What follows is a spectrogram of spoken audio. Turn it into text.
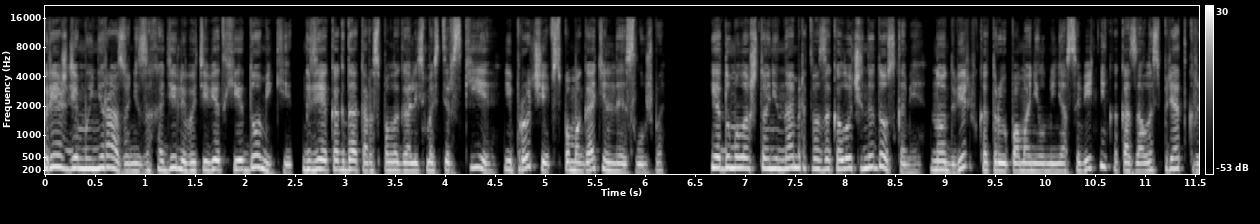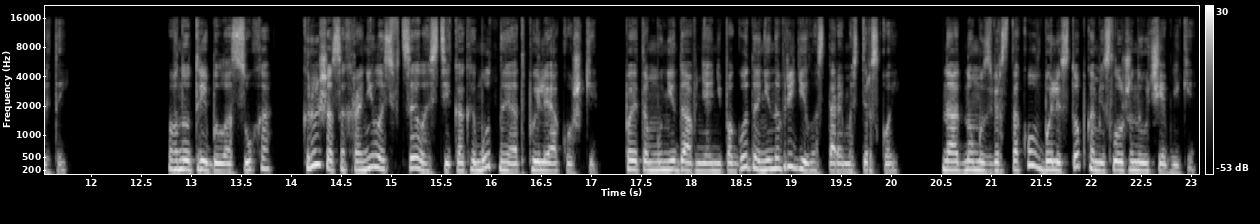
Прежде мы ни разу не заходили в эти ветхие домики, где когда-то располагались мастерские и прочие вспомогательные службы. Я думала, что они намертво заколочены досками, но дверь, в которую поманил меня советник, оказалась приоткрытой. Внутри было сухо, крыша сохранилась в целости, как и мутные от пыли окошки, поэтому недавняя непогода не навредила старой мастерской. На одном из верстаков были стопками сложены учебники.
